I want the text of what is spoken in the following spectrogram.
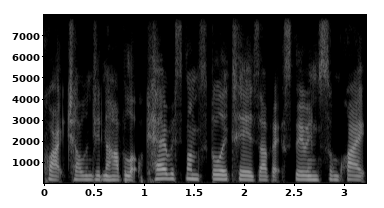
quite challenging. I have a lot of care responsibilities. I've experienced some quite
